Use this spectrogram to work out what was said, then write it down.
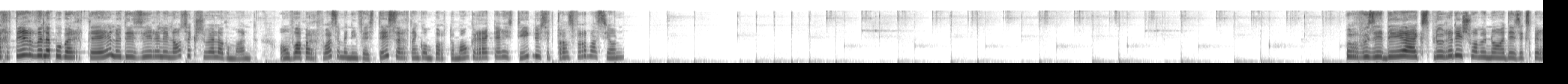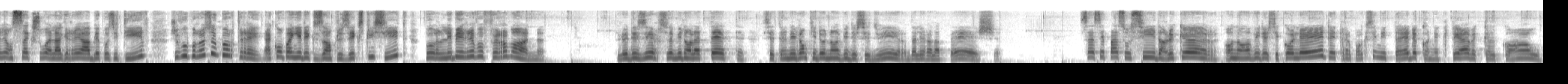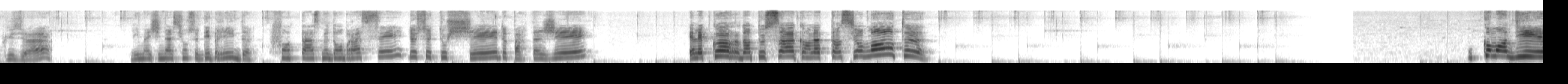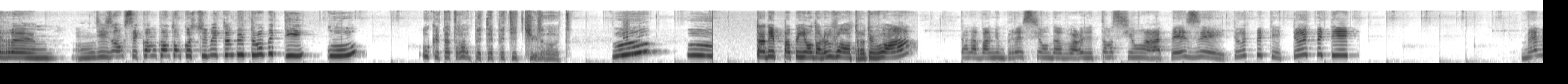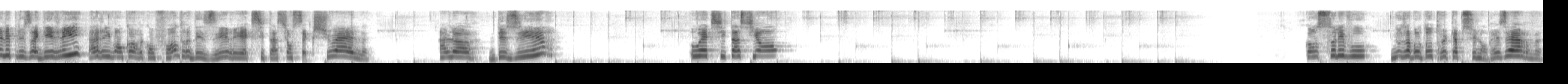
partir de la puberté, le désir et l'élan sexuel augmentent. On voit parfois se manifester certains comportements caractéristiques de cette transformation. Pour vous aider à explorer des choix menant à des expériences sexuelles agréables et positives, je vous propose un portrait accompagné d'exemples explicites pour libérer vos phéromones. Le désir se vit dans la tête. C'est un élan qui donne envie de séduire, d'aller à la pêche. Ça se passe aussi dans le cœur. On a envie de se coller, d'être à proximité, de connecter avec quelqu'un ou plusieurs. L'imagination se débride, fantasme d'embrasser, de se toucher, de partager. Et le corps dans tout ça quand la tension monte. Comment dire euh, Disons que c'est comme quand ton costume est un peu trop petit. Ou? Ou que ta trempe était petite culotte. Ou? Ou? T'as des papillons dans le ventre, tu vois? T'as la vague impression d'avoir une tension à apaiser, toute petite, toute petite. Même les plus aguerris arrivent encore à confondre désir et excitation sexuelle. Alors, désir excitation? Consolez-vous, nous avons d'autres capsules en réserve.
